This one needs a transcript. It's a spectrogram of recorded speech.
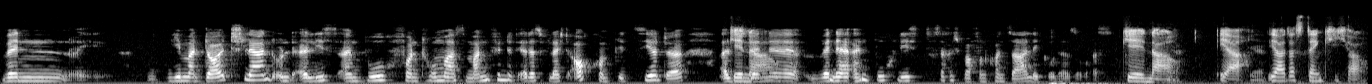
wenn jemand Deutsch lernt und er liest ein Buch von Thomas Mann, findet er das vielleicht auch komplizierter, als genau. wenn, er, wenn er ein Buch liest, sag ich mal, von Konsalik oder sowas. Genau. Ja, ja, ja das denke ich auch.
